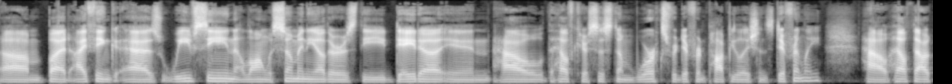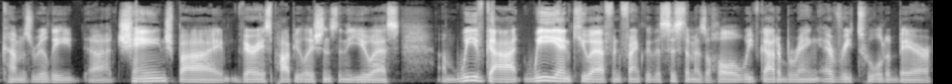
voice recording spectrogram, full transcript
Um, but I think as we've seen, along with so many others, the data in how the healthcare system works for different populations differently, how health outcomes really uh, change by various populations in the U.S. Um, we've got, we NQF, and frankly, the system as a whole, we've got to bring every tool to bear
